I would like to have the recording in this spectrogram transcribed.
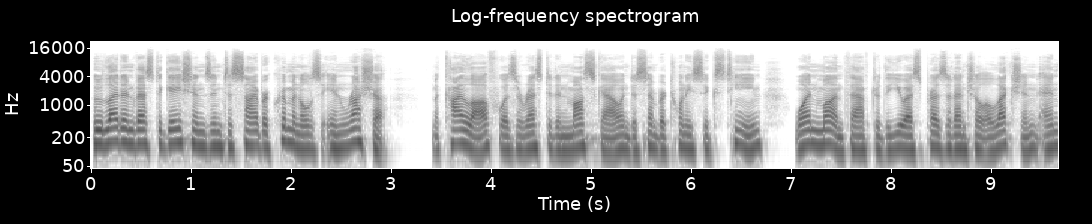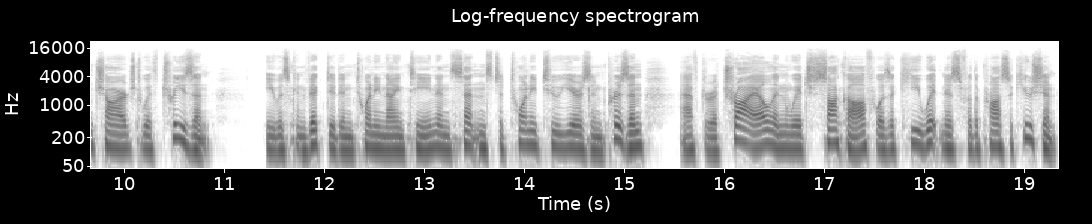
who led investigations into cyber criminals in Russia. Mikhailov was arrested in Moscow in December 2016, one month after the U.S. presidential election, and charged with treason. He was convicted in 2019 and sentenced to 22 years in prison after a trial in which Sachkov was a key witness for the prosecution,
